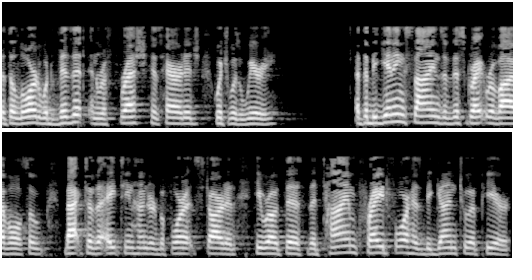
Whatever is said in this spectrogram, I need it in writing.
that the Lord would visit and refresh his heritage which was weary. At the beginning signs of this great revival, so back to the 1800 before it started, he wrote this, the time prayed for has begun to appear.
